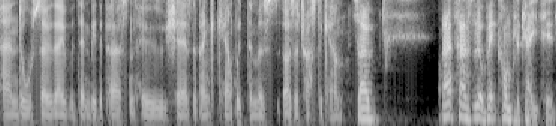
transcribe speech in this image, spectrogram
and also they would then be the person who shares the bank account with them as as a trust account. So that sounds a little bit complicated.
